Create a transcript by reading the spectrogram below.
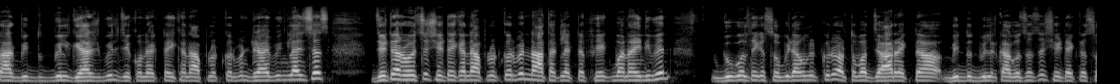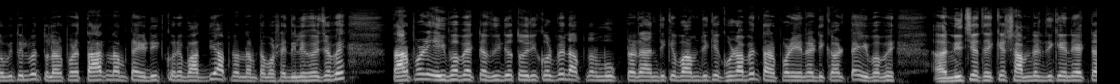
তার বিদ্যুৎ বিল, গ্যাস বিল, যে কোনো একটা এখানে আপলোড করবেন ড্রাইভিং লাইসেন্স যেটা রয়েছে সেটা এখানে আপলোড করবেন, না থাকলে একটা ফেক বানাই নেবেন গুগল থেকে ছবি ডাউনলোড করে অথবা যার একটা বিদ্যুৎ বিলের কাগজ আছে সেটা একটা ছবি তুলবেন, তোলার পরে তার নামটা এডিট করে বাদ দিয়ে আপনার নামটা বসাই দিলে হয়ে যাবে। তারপরে এইভাবে একটা ভিডিও তৈরি করবেন, আপনার মুখটা ডান দিকে বাম দিকে ঘোরাবেন, তারপরে এনআইডি কার্ডটা এইভাবে নিচে থেকে সামনের দিকে এনে একটা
